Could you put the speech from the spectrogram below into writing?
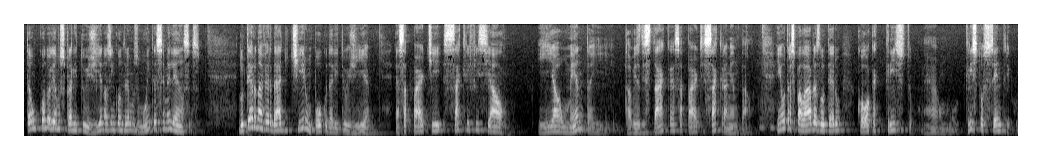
Então, quando olhamos para a liturgia, nós encontramos muitas semelhanças. Lutero, na verdade, tira um pouco da liturgia essa parte sacrificial e aumenta e talvez destaca essa parte sacramental. Em outras palavras, Lutero coloca Cristo, né, um cristocêntrico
